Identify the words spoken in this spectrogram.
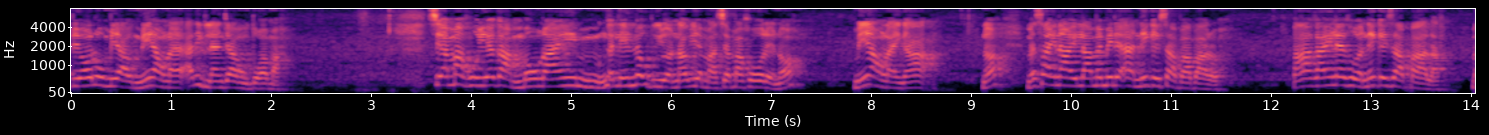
ပြောလို့မရဘူးမင်းအောင်လဲအဲ့ဒီလမ်းကြောင်းကိုသွားမှာဆရာမဟိုရက်ကမုံတိုင်းငလင်နှုတ်ပြီးတော့နောက်ရက်မှာဆရာမဟောတယ်နော်မင်းအောင်လိုင်က နော်မဆိုင်နာရီလာမမေးတဲ့အဲ့နေကိစ္စပါပါတော့ဘာကိုင်းလဲဆိုတော့နေကိစ္စပါလားမ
